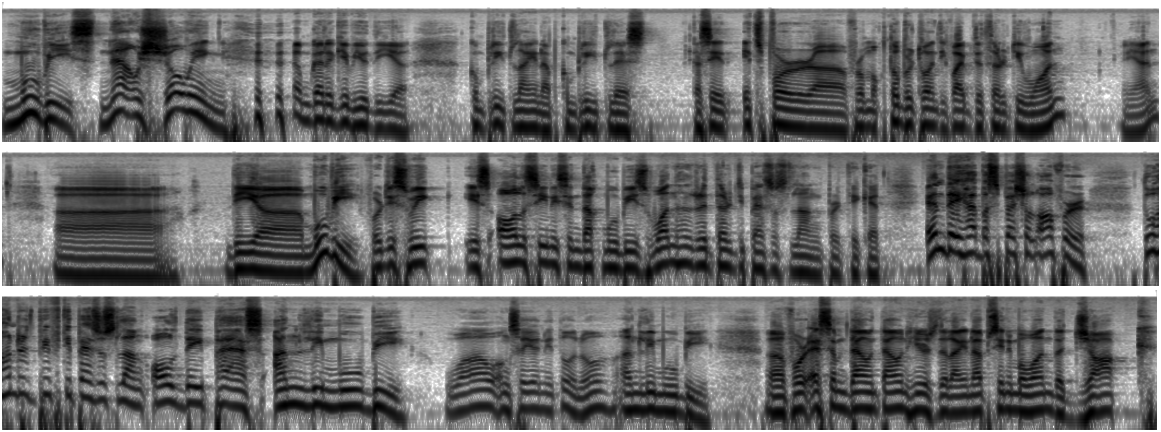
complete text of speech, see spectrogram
movies now showing. I'm gonna give you the uh, complete lineup, complete list. Kasi it's for uh, from October 25 to 31. Ayan. Uh, the uh, movie for this week is all Cine Sindak movies, 130 pesos lang per ticket. And they have a special offer. 250 pesos lang, all-day pass, only Movie. Wow, ang saya nito, no? Unli Movie. Uh, for SM Downtown, here's the lineup. Cinema 1, The Jock.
